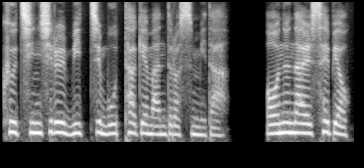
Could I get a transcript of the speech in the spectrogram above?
그 진실을 믿지 못하게 만들었습니다. 어느 날 새벽,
